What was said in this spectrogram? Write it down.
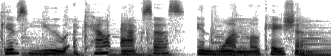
gives you account access in one location.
